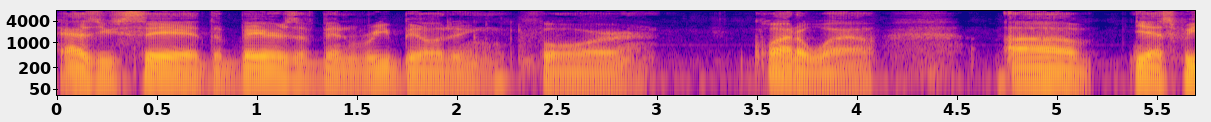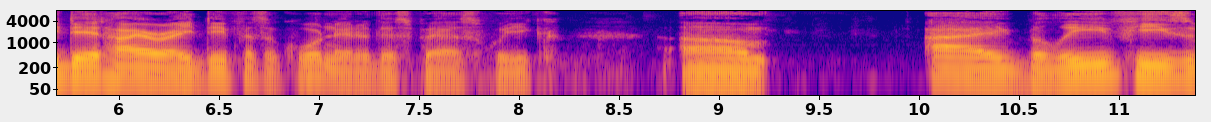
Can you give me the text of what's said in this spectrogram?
as you said, the Bears have been rebuilding for quite a while. Uh, yes, we did hire a defensive coordinator this past week. Um, I believe he's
